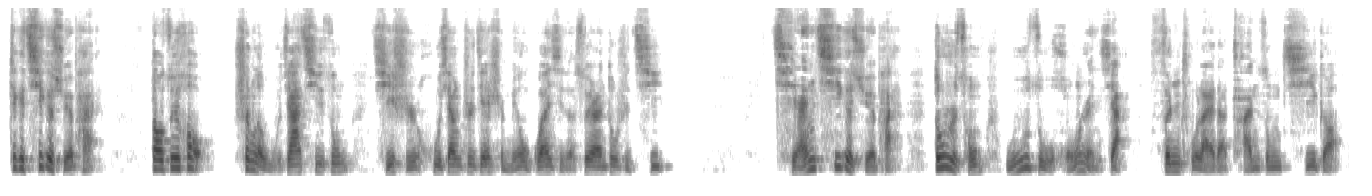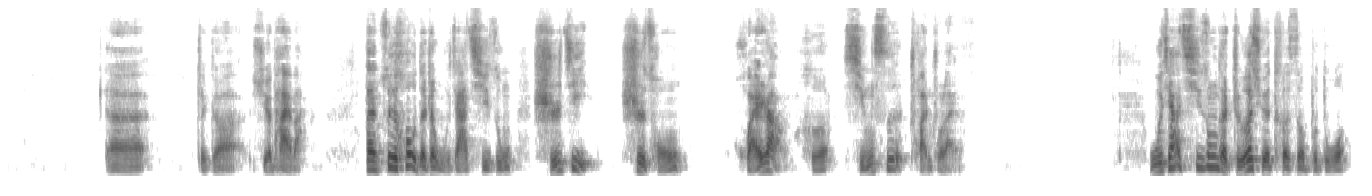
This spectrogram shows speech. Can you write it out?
这个七个学派到最后剩了五家七宗，其实互相之间是没有关系的。虽然都是七，前七个学派都是从五祖弘忍下分出来的禅宗七个，呃，这个学派吧。但最后的这五家七宗，实际是从怀让和行思传出来的。五家七宗的哲学特色不多，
